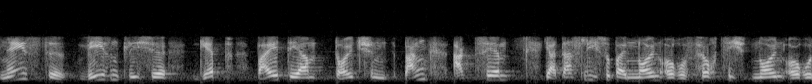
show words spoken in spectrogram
nächste wesentliche Gap bei der Deutschen Bankaktie, ja, das liegt so bei 9,40 Euro, 9,13 Euro.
